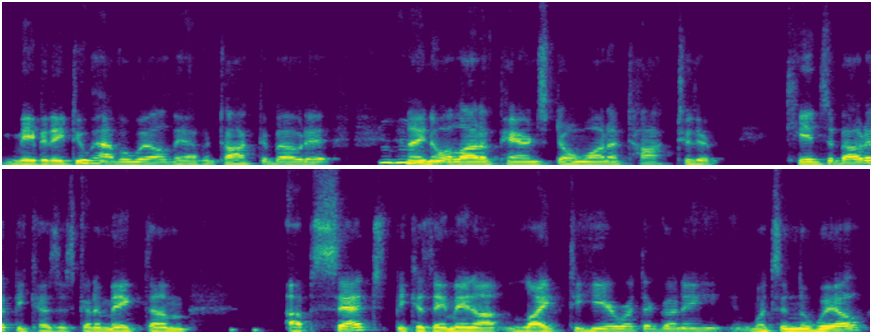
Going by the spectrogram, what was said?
maybe they do have a will they haven't talked about it. And i Mhm. know a lot of parents don't want to talk to their kids about it because it's going to make them upset because they may not like to hear what they're going to what's in the will.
